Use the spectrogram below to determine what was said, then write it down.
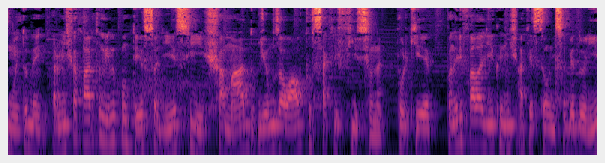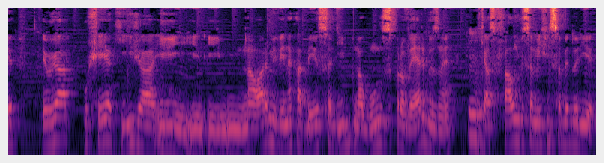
Muito bem. Para mim fica claro também no contexto ali esse chamado, digamos, ao alto sacrifício, né? Porque quando ele fala ali a questão de sabedoria, eu já puxei aqui já e, e, e, na hora me vem na cabeça ali alguns provérbios, né? Uhum. Que é os que falam justamente de sabedoria,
